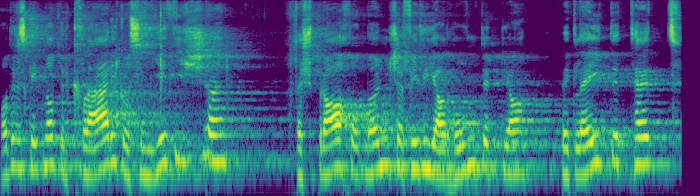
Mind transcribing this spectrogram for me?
Oder es gibt noch die Erklärung aus dem Jiddischen, eine Sprache, die die Menschen viele Jahrhunderte ja begleitet hat,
